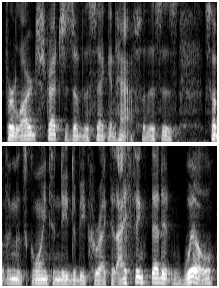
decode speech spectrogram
for large stretches of the second half. So this is something that's going to need to be corrected. I think that it will.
